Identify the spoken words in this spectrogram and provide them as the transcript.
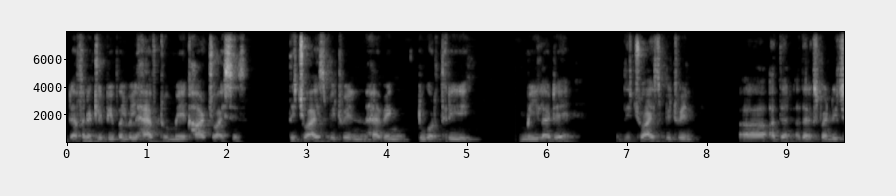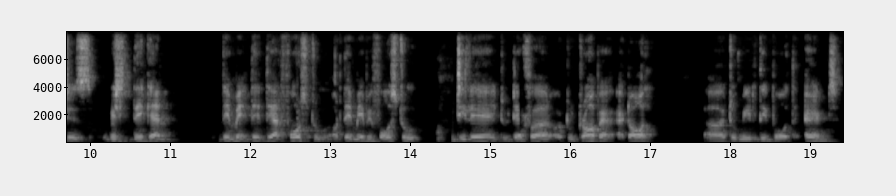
definitely people will have to make hard choices. The choice between having two or three meal a day, the choice between uh, other other expenditures which they can they may they, they are forced to or they may be forced to delay to defer or to drop a, at all uh, to meet the both ends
